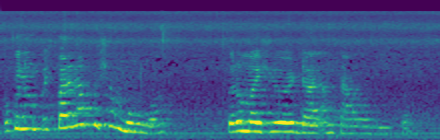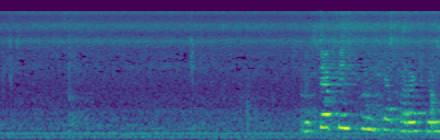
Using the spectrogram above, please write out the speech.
Okay lang po. Para lang po siyang munggo. Pero mature dal ang tawag dito. Din po siya para siyang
